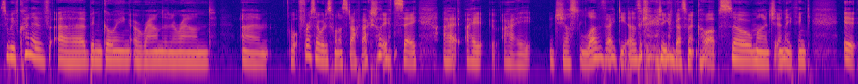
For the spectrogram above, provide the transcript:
So we've kind of uh, been going around and around. Um, well, first, I would just want to stop actually and say I, I, I just love the idea of the community investment co-op so much and i think it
